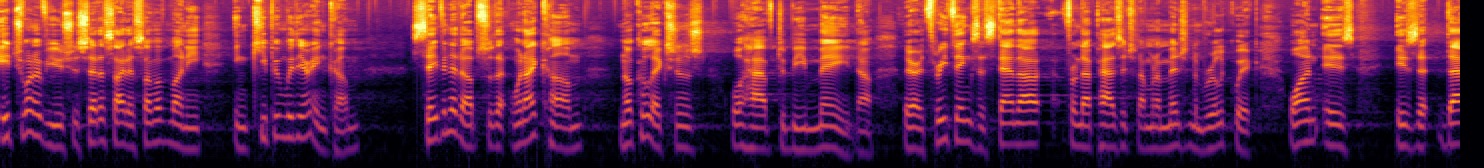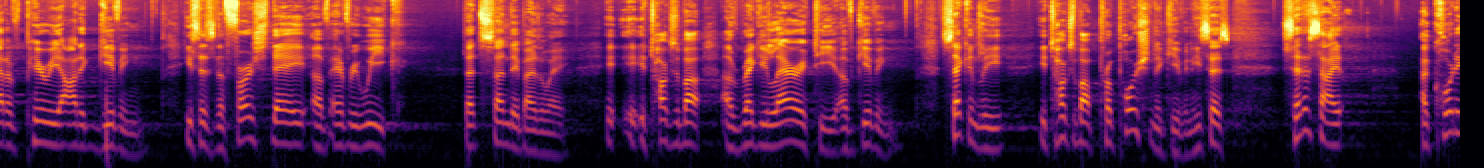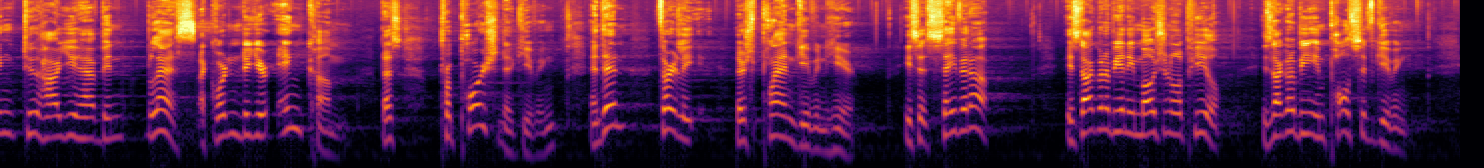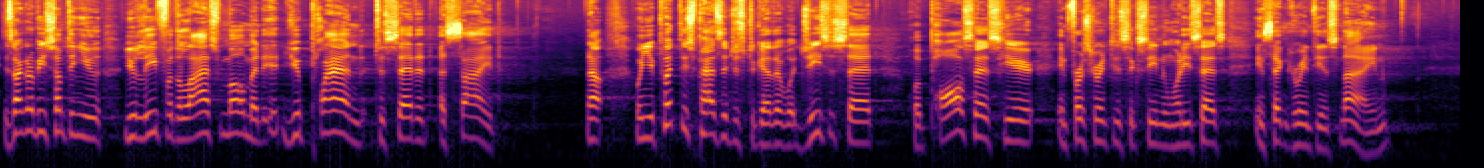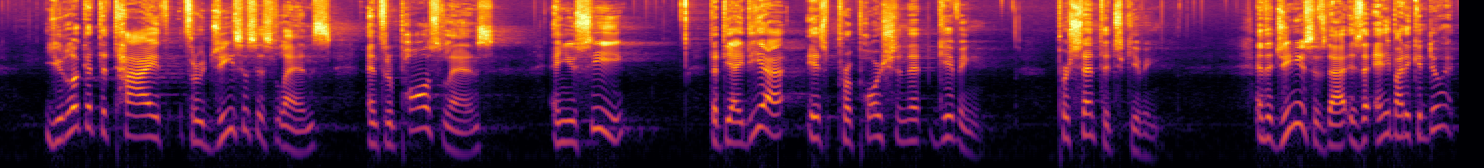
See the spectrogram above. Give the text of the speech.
each one of you should set aside a sum of money in keeping with your income, saving it up so that when I come, no collections will have to be made. Now, there are three things that stand out from that passage, and I'm going to mention them really quick. One is, is that, that of periodic giving. He says, the first day of every week. That's Sunday, by the way. It, it talks about a regularity of giving. Secondly, he talks about proportionate giving. He says, set aside according to how you have been blessed, according to your income. That's proportionate giving. And then, thirdly, there's plan giving here. He says, save it up. It's not going to be an emotional appeal, it's not going to be impulsive giving. It's not going to be something you, you leave for the last moment. It, you planned to set it aside. Now, when you put these passages together, what Jesus said, what Paul says here in 1 Corinthians 16, and what he says in 2 Corinthians 9, you look at the tithe through Jesus' lens and through Paul's lens, and you see that the idea is proportionate giving, percentage giving. And the genius of that is that anybody can do it.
